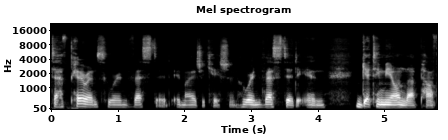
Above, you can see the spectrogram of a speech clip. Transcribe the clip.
to have parents who are invested in my education, who are invested in getting me on that path,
